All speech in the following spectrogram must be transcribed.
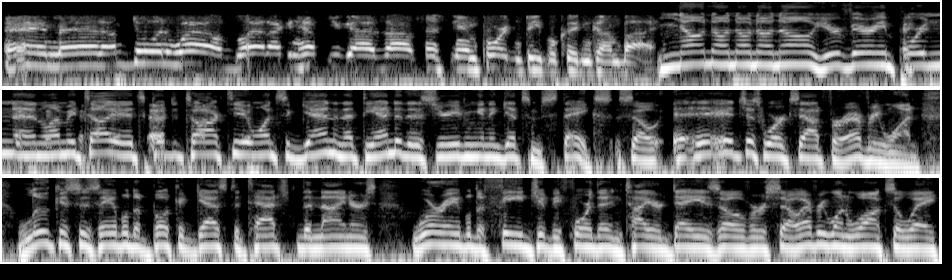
Hey man, I'm doing well. Glad I can help you guys out since the important people couldn't come by. No, no, no, no, no. You're very important, and let me tell you, it's good to talk to you once again. And at the end of this, you're even going to get some steaks. So it, it just works out for everyone. Lucas is able to book a guest attached to the Niners. We're able to feed you before the entire day is over. So everyone walks away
